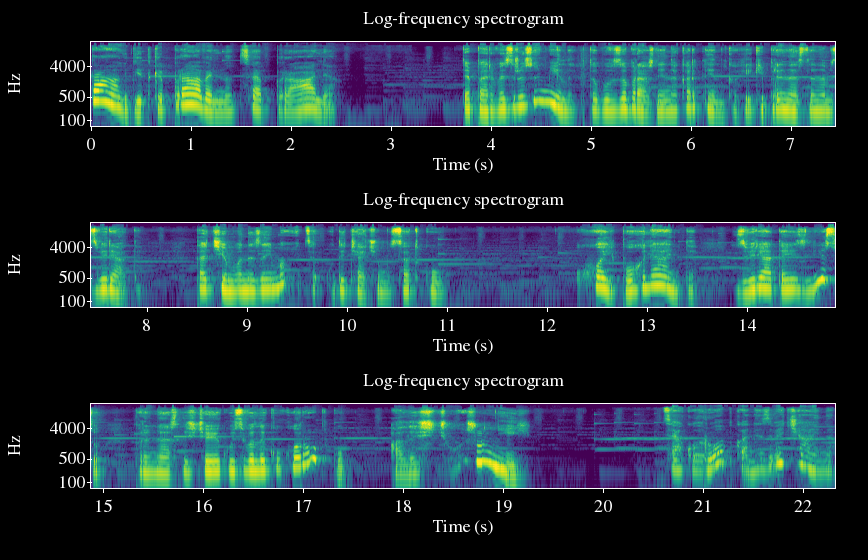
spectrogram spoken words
Так, дітки, правильно, це праля. Тепер ви зрозуміли, хто був зображений на картинках, які принесли нам звірята, та чим вони займаються у дитячому садку. Ой, погляньте, звірята із лісу принесли ще якусь велику коробку. Але що ж у ній? Ця коробка незвичайна.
